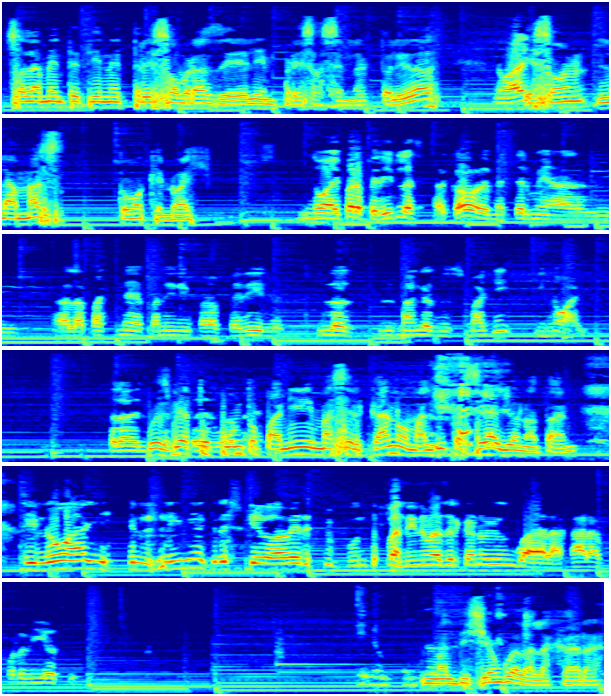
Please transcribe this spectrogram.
solamente tiene tres obras de él impresas en la actualidad. No hay. Que son la más como que no hay. No hay para pedirlas. Acabo de meterme a la página de Panini para pedir los mangas de Sumaki y no hay. Pues ve a tu punto Panini más cercano, maldita sea Jonathan. Si no hay en línea, ¿crees que va a haber ese punto Panini más cercano? en Guadalajara, por Dios. Maldición Guadalajara.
